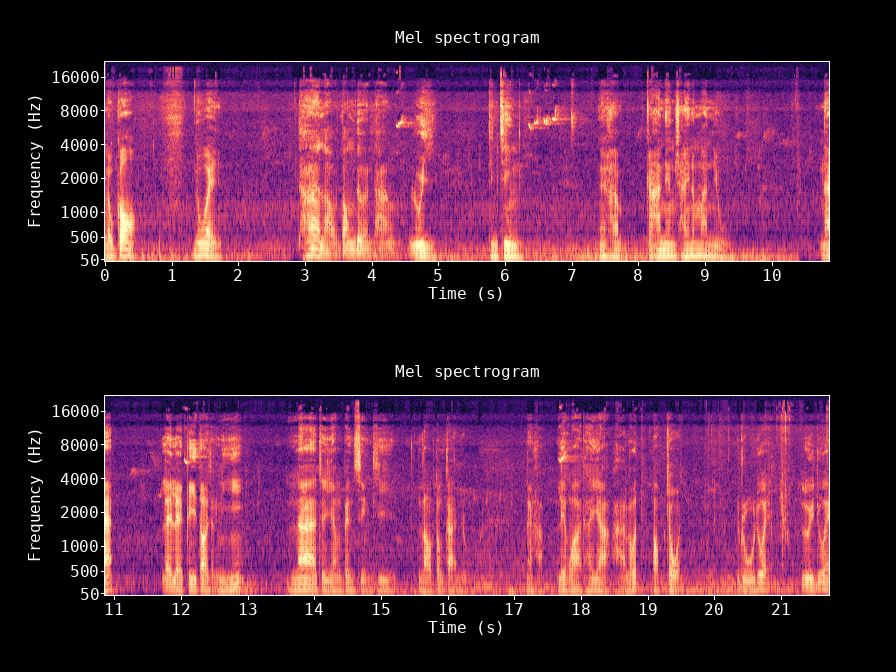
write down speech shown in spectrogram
แล้วก็ด้วย ถ้าเราต้องเดินทางลุย จริง ๆนะครับ การยังใช้น้ำมันอยู่ณนะ หลาย ๆ ปีต่อจากนี้ น่าจะยังเป็นสิ่งที่เราต้องการอยู่นะครับ เรียกว่าถ้าอยากหารถตอบโจทย์ รู้ด้วยลุยด้วย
